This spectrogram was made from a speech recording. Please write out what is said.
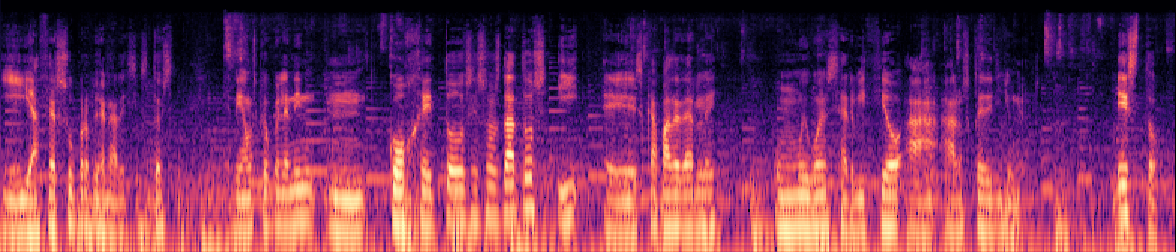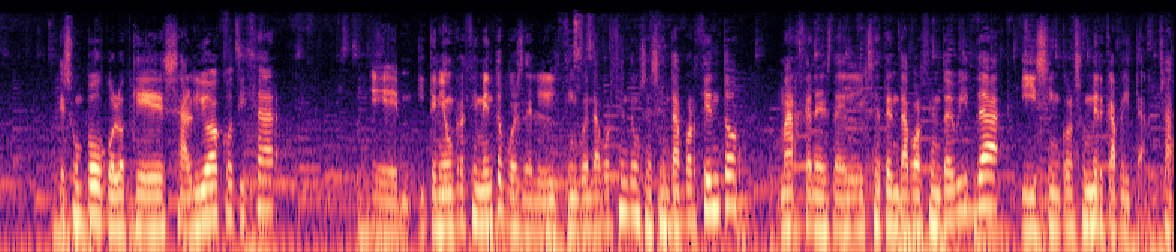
y hacer su propio análisis. Entonces, digamos que OpenLending mm, coge todos esos datos y eh, es capaz de darle un muy buen servicio a, los credit unions. Esto es un poco lo que salió a cotizar eh, y tenía un crecimiento pues del 50%, un 60%, márgenes del 70% de vida y sin consumir capital. O sea,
